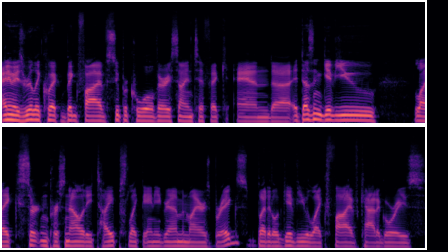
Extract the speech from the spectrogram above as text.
Anyways, really quick, Big Five, super cool, very scientific, and uh, it doesn't give you like certain personality types like the Enneagram and Myers Briggs, but it'll give you like five categories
